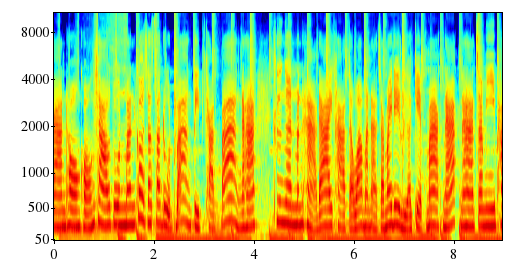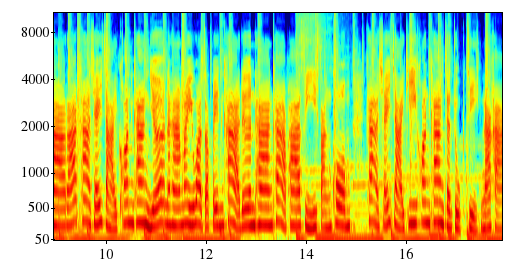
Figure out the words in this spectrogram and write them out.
การทองของชาวตุลมันก็จะสะดุดบ้างติดขัดบ้างนะคะ คือเงินมันหาได้ค่ะ แต่ว่ามันอาจจะไม่ได้เหลือเก็บมากนักนะคะจะมีภาระค่าใช้จ่ายค่อนข้างเยอะนะคะไม่ว่าจะเป็นค่าเดินทางค่าภาษีสังคม ค่าใช้จ่ายที่ค่อนข้างจะจุกจิกนะคะ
